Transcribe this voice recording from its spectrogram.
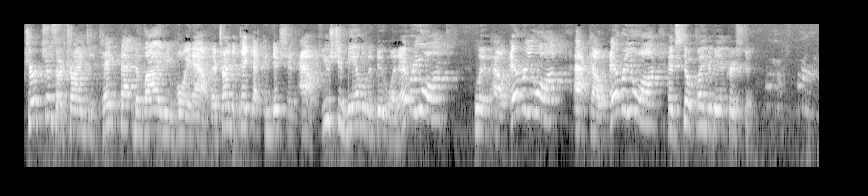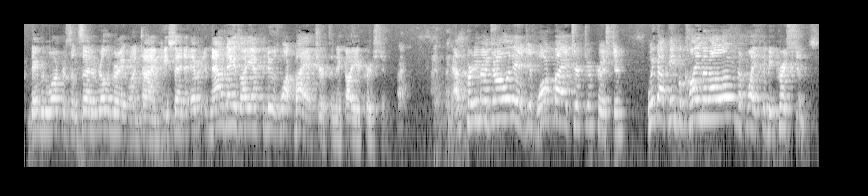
churches are trying to take that dividing point out. They're trying to take that condition out. You should be able to do whatever you want, live however you want, act however you want, and still claim to be a Christian. David Wilkerson said it really great one time. He said, nowadays all you have to do is walk by a church and they call you a Christian. That's pretty much all it is. Just walk by a church, you're a Christian. We got people claiming all over the place to be Christians.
